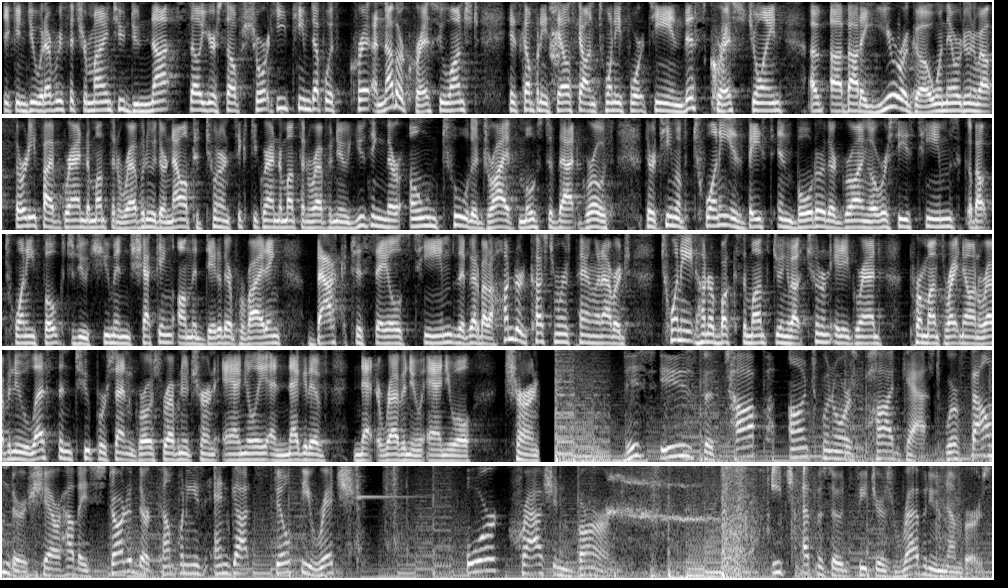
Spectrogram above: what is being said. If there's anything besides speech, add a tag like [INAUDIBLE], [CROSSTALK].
You can do whatever you set your mind to. Do not sell yourself short. He teamed up with Chris, another Chris who launched his company Sales Scout in 2014. This Chris joined a, about a year ago when they were doing about 35 grand a month in revenue. They're now up to 260 grand a month in revenue using their own tool to drive most of that growth. Their team of 20 is based in Boulder. They're growing overseas teams, about 20 folks to do human checking on the data they're providing back to sales teams. They've got about 100 customers paying on average 2,800 bucks a month, doing about 280 grand per month right now in revenue revenue, less than 2% gross revenue churn annually, and negative net revenue annual churn. This is the Top Entrepreneurs Podcast, where founders share how they started their companies and got filthy rich or crash and burn. Each episode features revenue numbers,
